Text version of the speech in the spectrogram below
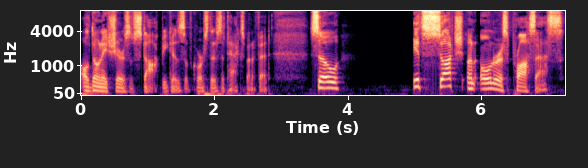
I'll donate shares of stock because of course there's a tax benefit. So it's such an onerous process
